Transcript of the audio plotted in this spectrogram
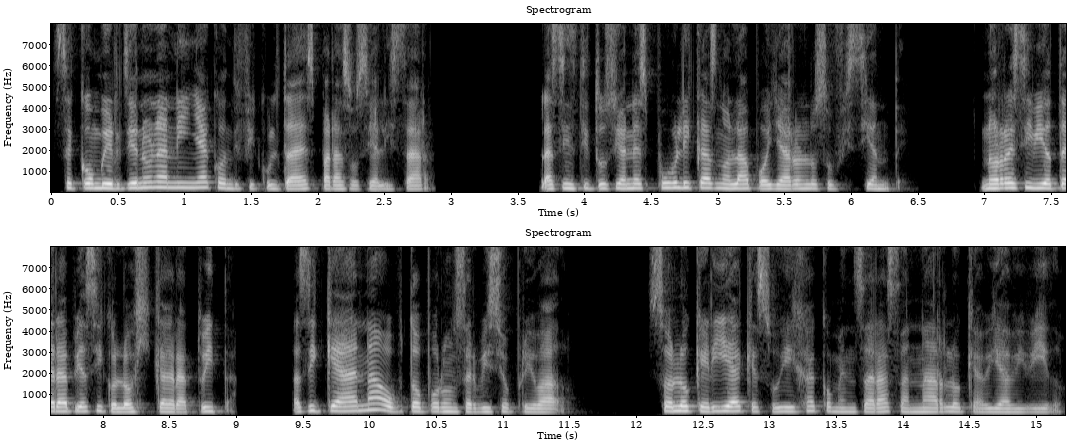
Se convirtió en una niña con dificultades para socializar. Las instituciones públicas no la apoyaron lo suficiente. No recibió terapia psicológica gratuita, así que Ana optó por un servicio privado. Solo quería que su hija comenzara a sanar lo que había vivido.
